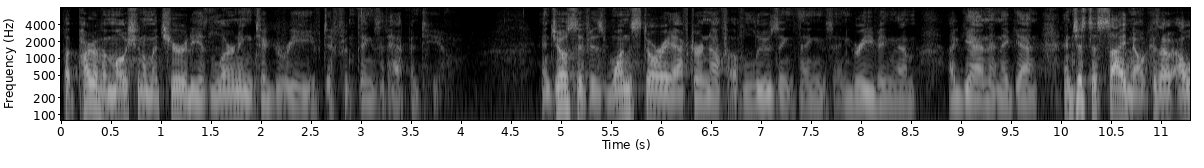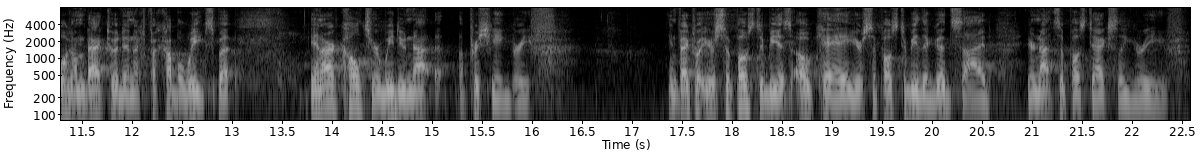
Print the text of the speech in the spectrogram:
But part of emotional maturity is learning to grieve different things that happen to you. And Joseph is one story after enough of losing things and grieving them again and again. And just a side note, because I, I, will come back to it in a, a couple weeks, but in our culture, we do not appreciate grief. In fact, what you're supposed to be is okay. You're supposed to be the good side. You're not supposed to actually grieve.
